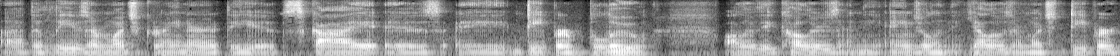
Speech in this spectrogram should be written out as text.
Uh, the leaves are much greener. The sky is a deeper blue. All of the colors and the angel and the yellows are much deeper.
